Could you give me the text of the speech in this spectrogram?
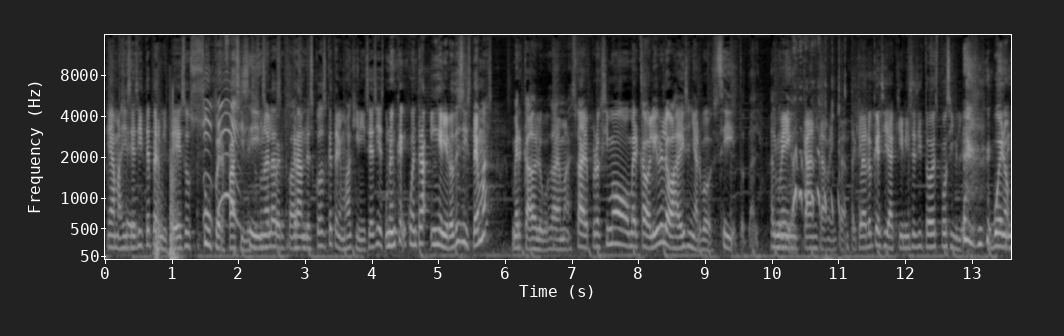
Y además ICESI te permite eso súper fácil. es una de las grandes cosas que tenemos aquí en ICESI. Uno encuentra ingenieros de sistemas mercadólogos, además. O sea, el próximo Mercado Libre lo vas a diseñar vos. Sí, total. Me encanta, me encanta. Claro que sí, aquí todo es posible. Bueno,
